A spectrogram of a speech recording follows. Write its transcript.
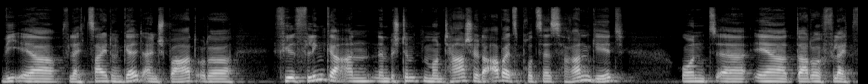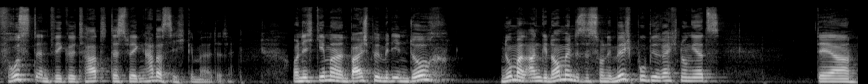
wie er vielleicht Zeit und Geld einspart oder viel flinker an einen bestimmten Montage- oder Arbeitsprozess herangeht und äh, er dadurch vielleicht Frust entwickelt hat, deswegen hat er sich gemeldet. Und ich gehe mal ein Beispiel mit Ihnen durch. Nur mal angenommen, das ist so eine Milchbubi-Rechnung jetzt. Der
